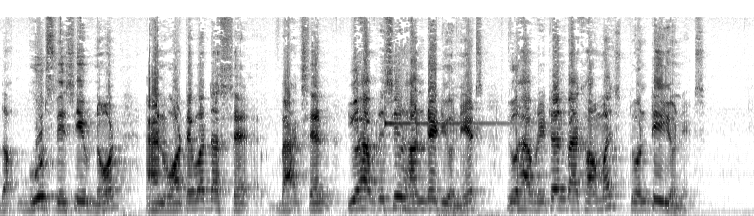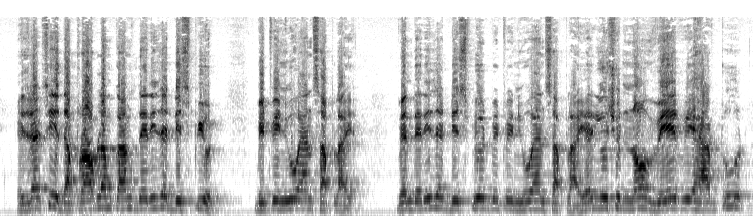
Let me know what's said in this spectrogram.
the goods received note and whatever the back sent, you have received 100 units, you have returned back how much? 20 units. Is that see the problem comes there is a dispute between you and supplier. When there is a dispute between you and supplier, you should know where we have to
